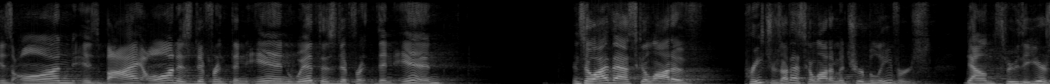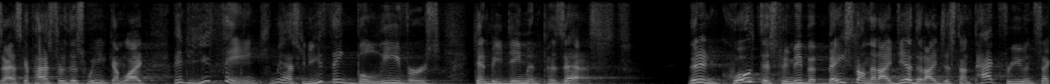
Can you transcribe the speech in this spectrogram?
is on, is by? On is different than in, with is different than in. And so I've asked a lot of preachers, I've asked a lot of mature believers down through the years. I asked a pastor this week, I'm like, man, do you think, let me ask you, do you think believers can be demon possessed? They didn't quote this to me, but based on that idea that I just unpacked for you in 2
